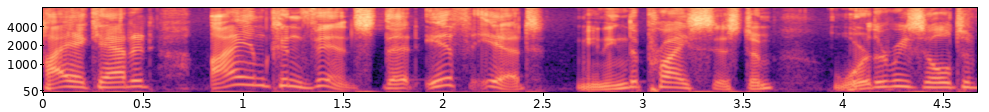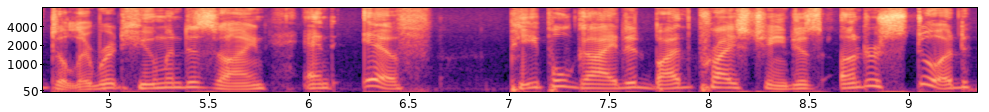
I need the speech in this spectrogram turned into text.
Hayek added, I am convinced that if it, meaning the price system, were the result of deliberate human design, and if people guided by the price changes understood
